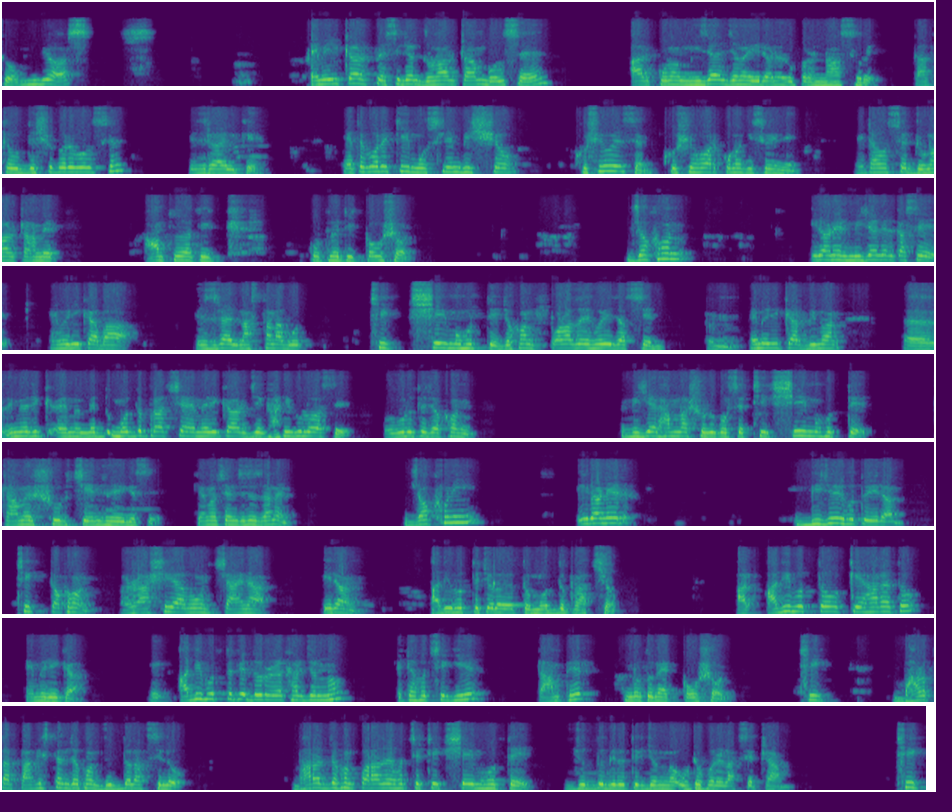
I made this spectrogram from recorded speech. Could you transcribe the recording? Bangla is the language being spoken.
আলাইকুম আমেরিকার প্রেসিডেন্ট ডোনাল্ড ট্রাম্প বলছে, আর কোন মিজাইল যেন ইরানের উপর না ছুড়ে। কাকে উদ্দেশ্য করে বলছে? ইসরায়েলকে। এতে করে কি মুসলিম বিশ্ব খুশি হয়েছেন? খুশি হওয়ার কোনো কিছুই নেই। এটা হচ্ছে ডোনাল্ড ট্রাম্পের আন্তর্জাতিক কূটনৈতিক কৌশল। যখন ইরানের মিজাইলের কাছে আমেরিকা বা ইসরায়েল নাস্তানাবুদ ঠিক সেই মুহূর্তে যখন পরাজয় হয়ে যাচ্ছে আমেরিকার বিমান মধ্যপ্রাচ্যে আমেরিকার যে ঘাঁটিগুলো আছে, ওগুলোতে যখন নিজের হামলা শুরু করছে, ঠিক সেই মুহূর্তে ট্রাম্পের সুর চেঞ্জ হয়ে গেছে। কেন চেঞ্জ হয়েছে জানেন? যখনই ইরানের বিজয় হতো ইরান, ঠিক তখন রাশিয়া এবং চায়না, ইরান আধিপত্যে চলে যেত মধ্যপ্রাচ্য। আর আধিপত্য কে হারাতো? আমেরিকা। এই আধিপত্যকে ধরে রাখার জন্য এটা হচ্ছে গিয়ে ট্রাম্পের নতুন এক কৌশল। ঠিক ভারত আর পাকিস্তান যখন যুদ্ধ লাগছিল, ভারত যখন পরাজয় হচ্ছে ঠিক সেই মুহূর্তে যুদ্ধবিরতির জন্য উঠে পড়ে লাগছে ট্রাম্প। ঠিক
